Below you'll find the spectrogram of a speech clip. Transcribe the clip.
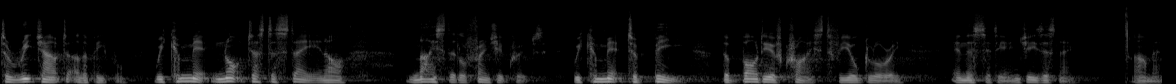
to reach out to other people. We commit not just to stay in our nice little friendship groups. We commit to be the body of Christ for your glory in this city. In Jesus' name, amen.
